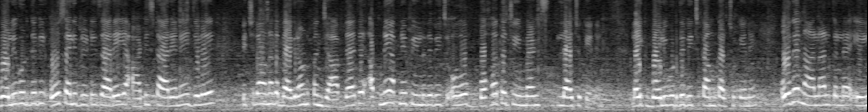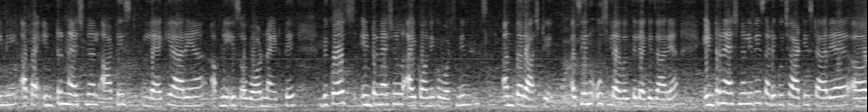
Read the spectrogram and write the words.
ਬਾਲੀਵੁੱਡ ਦੇ ਵੀ ਉਹ ਸੈਲੀਬ੍ਰਿਟੀਜ਼ ਆ ਰਹੇ ਜਾਂ ਆਰਟਿਸਟ ਆ ਰਹੇ ਨੇ ਜਿਹੜੇ ਪਿਛਲਾ ਉਹਨਾਂ ਦਾ ਬੈਕਗ੍ਰਾਉਂਡ ਪੰਜਾਬ ਦਾ ਹੈ ਤੇ ਆਪਣੇ ਆਪਣੇ ਫੀਲਡ ਦੇ ਵਿੱਚ ਉਹ ਬਹੁਤ ਅਚੀਵਮੈਂਟਸ ਲੈ ਚੁੱਕੇ ਨੇ। ਲਾਈਕ ਬਾਲੀਵੁੱਡ ਦੇ ਵਿੱਚ ਕੰਮ ਕਰ ਚੁੱਕੇ ਨੇ। ਉਹਦੇ ਨਾਲ ਨਾਲ ਇਕੱਲਾ ਇਹ ਹੀ ਨਹੀਂ ਆਪਾਂ ਇੰਟਰਨੈਸ਼ਨਲ ਆਰਟਿਸਟ ਲੈ ਕੇ ਆ ਰਹੇ ਹਾਂ ਆਪਣੀ ਇਸ ਅਵਾਰਡ ਨਾਈਟ ਤੇ। Because international iconic awards means ਅੰਤਰਰਾਸ਼ਟਰੀ ਅਸੀਂ ਇਹਨੂੰ ਉਸ ਲੈਵਲ ਤੇ ਲੈ ਕੇ ਜਾ ਰਹੇ ਹਾਂ। ਇੰਟਰਨੈਸ਼ਨਲੀ ਵੀ ਸਾਡੇ ਕੁਝ ਆਰਟਿਸਟ ਆ ਰਹੇ ਆ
